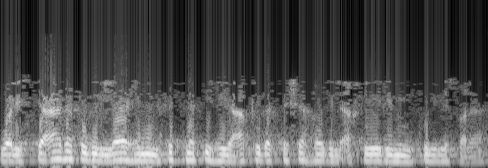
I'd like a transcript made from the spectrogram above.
والاستعاذة بالله من فتنته عقب التشهد الأخير من كل صلاة.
